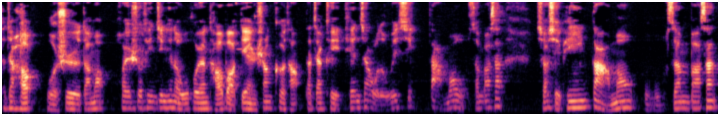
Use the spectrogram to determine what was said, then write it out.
大家好，我是大猫，欢迎收听今天的无货源淘宝电商课堂。大家可以添加我的微信大猫五三八三，小写拼音大猫五三八三，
